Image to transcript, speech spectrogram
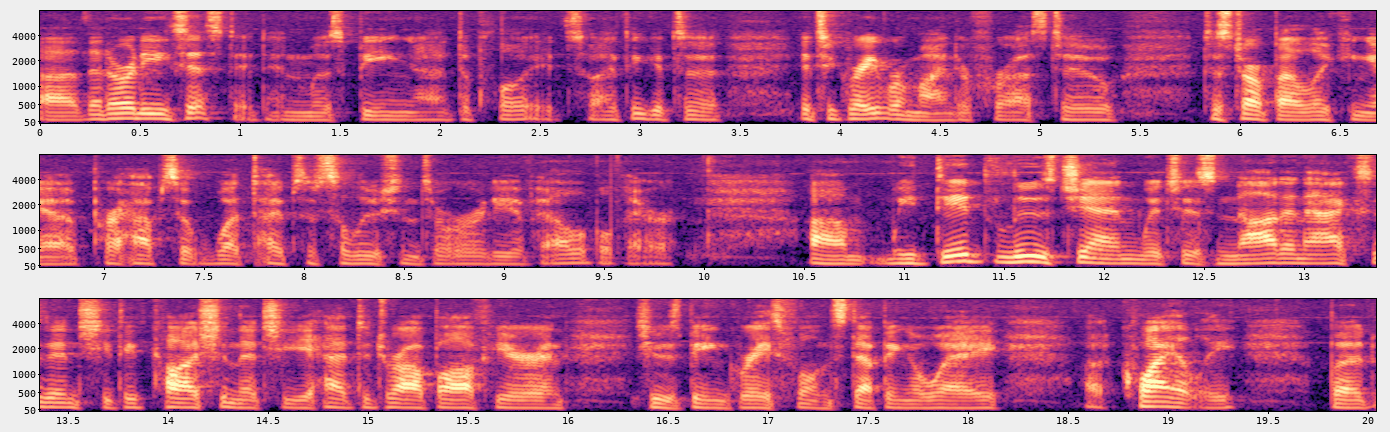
uh, that already existed and was being uh, deployed. So I think it's a it's a great reminder for us to to start by looking at perhaps at what types of solutions are already available there. Um, we did lose Jen, which is not an accident. She did caution that she had to drop off here, and she was being graceful and stepping away uh, quietly. But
